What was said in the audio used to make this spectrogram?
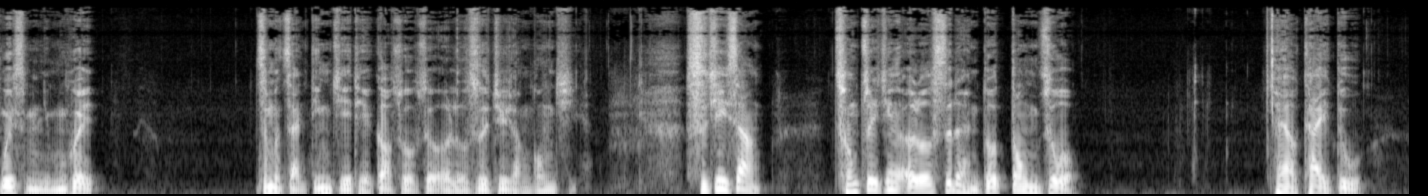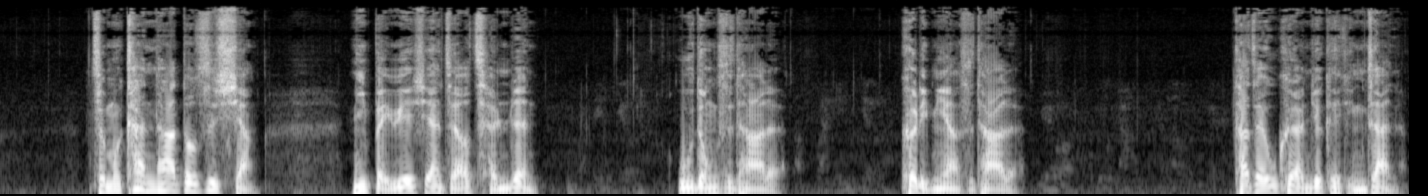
为什么你们会这么斩钉截铁告诉我说俄罗斯就想攻击？实际上，从最近俄罗斯的很多动作还有态度，怎么看他都是想，你北约现在只要承认乌东是他的，克里米亚是他的。他在乌克兰就可以停战了。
